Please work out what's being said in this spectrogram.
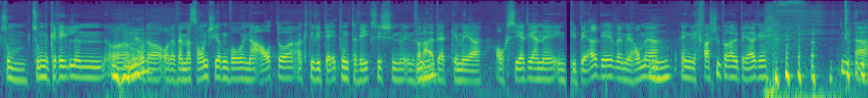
zum, zum Grillen äh, oder, oder wenn man sonst irgendwo in einer Outdoor-Aktivität unterwegs ist. In, in Vorarlberg gehen wir ja auch sehr gerne in die Berge, weil wir haben ja eigentlich fast überall Berge. äh,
